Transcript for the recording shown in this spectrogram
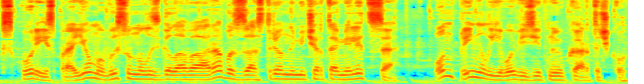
Вскоре из проема высунулась голова араба с заостренными чертами лица. Он принял его визитную карточку.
